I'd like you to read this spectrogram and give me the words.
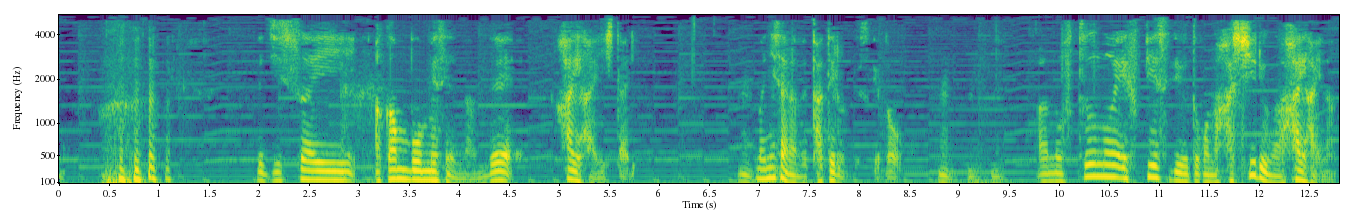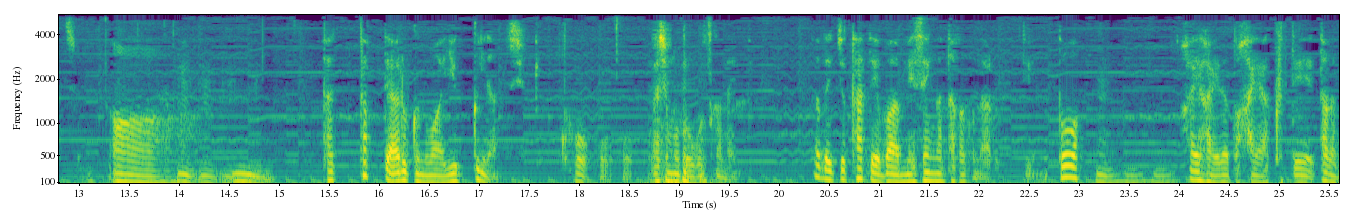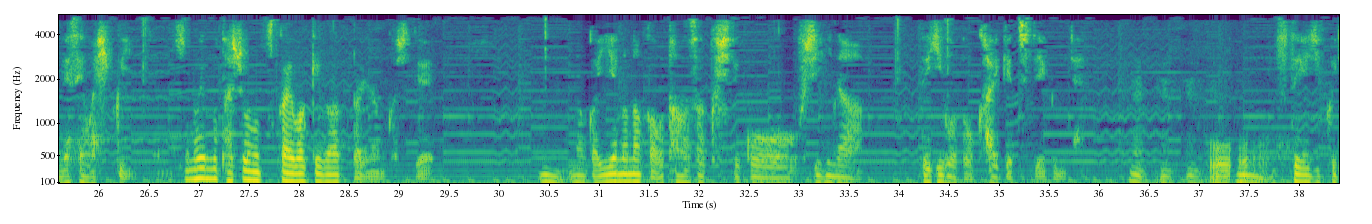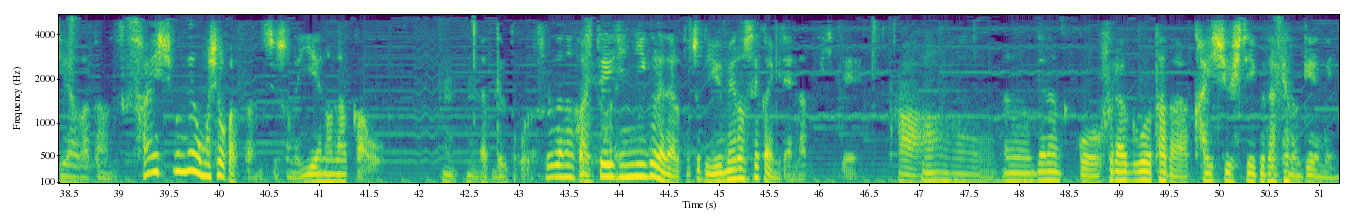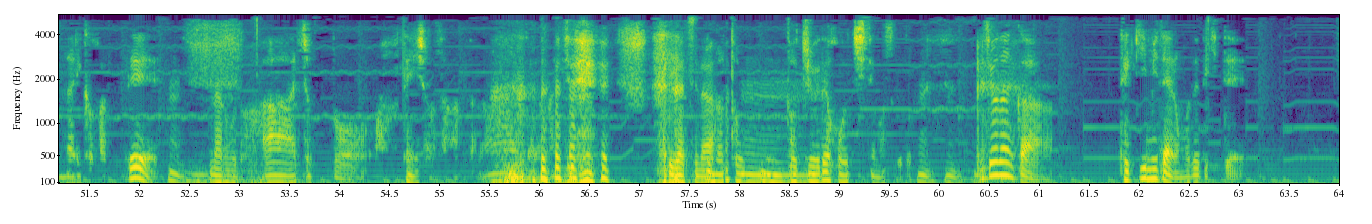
で、実際、赤ん坊目線なんで、ハイハイしたり。うん。まあ2歳なんで立てるんですけど、うんうんあの、普通の FPS でいうとこの走るがハイハイなんですよね。あうん。うんううんうん。立って歩くのはゆっくりなんですよ。ほうほうほう。足元おぼつかない。ただ一応立てば目線が高くなるっていうのと、うんうんハイハイだと速くて、ただ目線は低いみたいな。その辺の多少の使い分けがあったりなんかして、うん、なんか家の中を探索して、こう、不思議な出来事を解決していくみたいうん。うんうんうん。な、うん、ステージクリア型なんですけど、最初ね、面白かったんですよ。その家の中を。やってるところ。それがなんかステージ2ぐらいになるとちょっと夢の世界みたいになってきて、あで、なんかこう、フラグをただ回収していくだけのゲームになりかかって、ー。うんなるほど。ああ、ちょっと、テンション下がったなみたいな感じで、ありがちな。途中で放置してますけど。うんうん。一応なんか、敵みたいのも出てきて、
